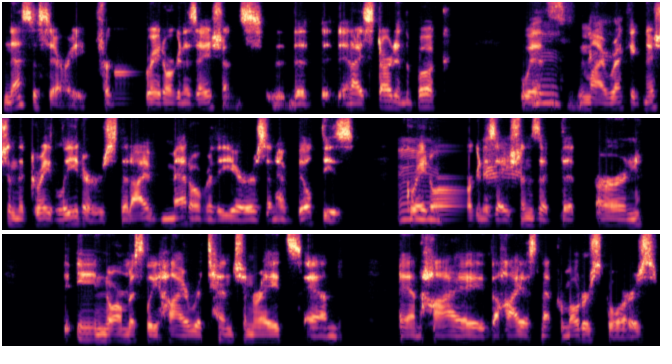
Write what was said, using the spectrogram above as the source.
necessary for great organizations. The, and I start in the book with mm. my recognition that great leaders that I've met over the years and have built these mm. great organizations that, that earn enormously high retention rates and and high the highest net promoter scores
